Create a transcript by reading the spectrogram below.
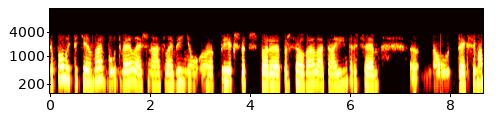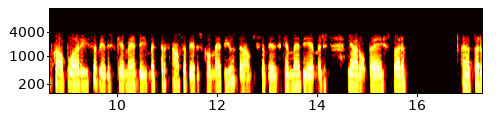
ka politiķiem var būt vēlēšanās, lai viņu uh, priekšstats par, par savu vēlētāju interesēm, uh, nu, teiksim, apkalpo arī sabiedriskie mediji, bet tas nav sabiedrisko mediju uzdevums. Sabiedriskiem medijiem ir jārūpējas par, par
